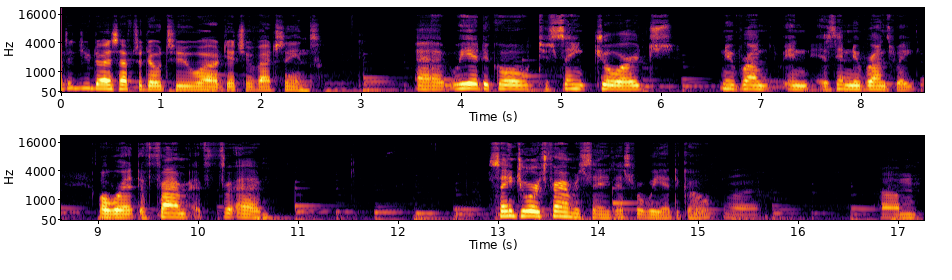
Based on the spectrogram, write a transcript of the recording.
Where did you guys have to go to uh, get your vaccines? Uh, we had to go to St. George, New Brun in is in New Brunswick, over at the farm. Uh, St. George Pharmacy. That's where we had to go. Right. Um.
